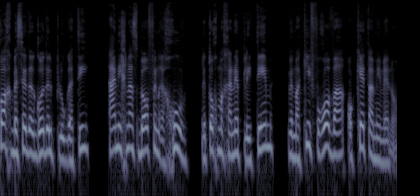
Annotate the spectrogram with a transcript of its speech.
כוח בסדר גודל פלוגתי היה נכנס באופן רכוב לתוך מחנה פליטים ומקיף רובע או קטע ממנו.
